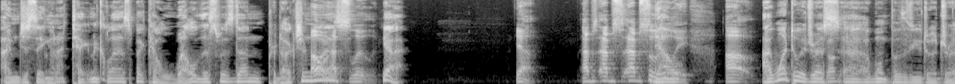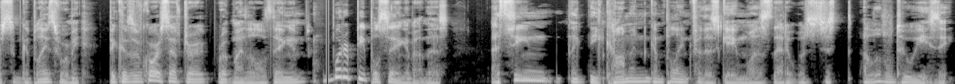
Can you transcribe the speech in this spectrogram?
I'm just saying on a technical aspect how well this was done production oh absolutely. Yeah. Yeah. Ab- ab- absolutely. Now, uh, I want to address uh, I want both of you to address some complaints for me because of course after I wrote my little thing and what are people saying about this? I seen like the common complaint for this game was that it was just a little too easy.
